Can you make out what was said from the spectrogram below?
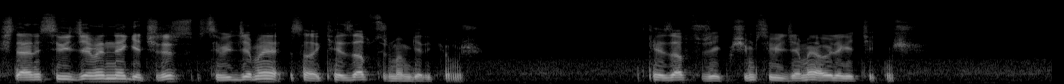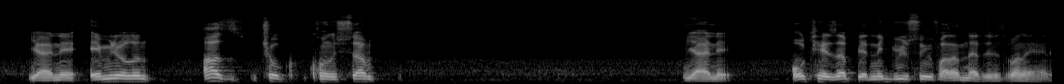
İşte hani sivilceme ne geçirir? Sivilceme kezzap sürmem gerekiyormuş. Kezzap sürecekmişim. Sivilceme öyle geçecekmiş. Yani emin olun az çok konuşsam yani o kezzap yerine gül suyu falan derdiniz bana yani.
